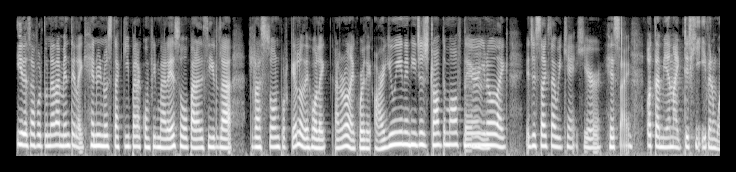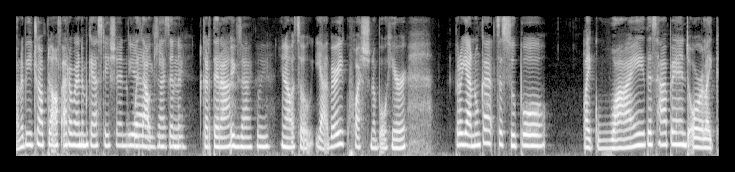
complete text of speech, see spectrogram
Y desafortunadamente, like Henry no está aquí para confirmar eso o para decir la razón por qué lo dejó. Like I don't know, like were they arguing and he just dropped them off there? Mm-hmm. You know, like it just sucks that we can't hear his side. O también, like, did he even want to be dropped off at a random gas station Yeah, without keys and cartera? Exactly. You know, so yeah, very questionable here. Pero yeah, nunca se supo like why this happened or like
